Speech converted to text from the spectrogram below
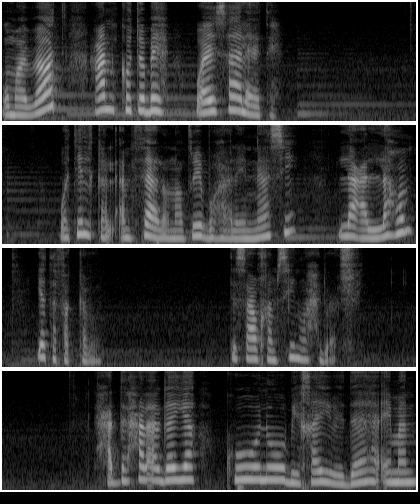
ومرات عن كتبه ورسالاته. وتلك الأمثال نضربها للناس لعلهم يتفكرون. تسعة وخمسين واحد وعشرين. لحد الحلقة الجاية كونوا بخير دائما.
